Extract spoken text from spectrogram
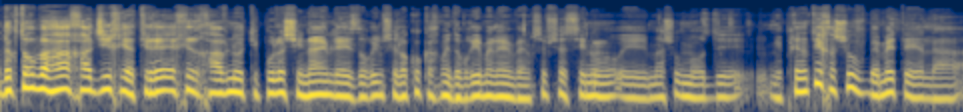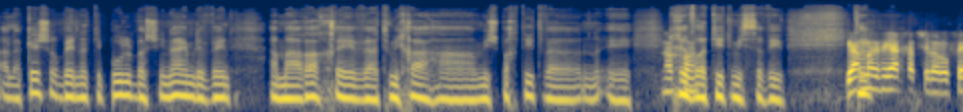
דוקטור בהא חאג' יחיא, תראה איך הרחבנו את טיפול השיניים לאזורים שלא כל כך מדברים עליהם, ואני חושב שעשינו אה, משהו מאוד, אה, מבחינתי חשוב באמת אה, על, על הקשר בין הטיפול בשיניים לבין המערך והתמיכה המשפחתית והחברתית נכון. מסביב. גם היחס של הרופא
